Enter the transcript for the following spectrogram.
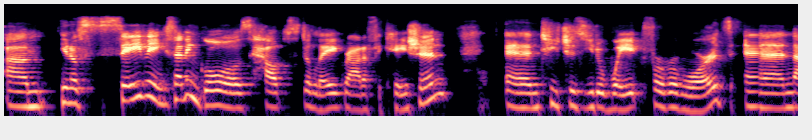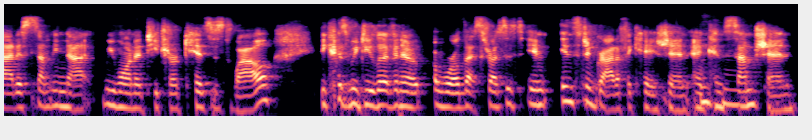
Um, you know, saving, setting goals helps delay gratification and teaches you to wait for rewards. And that is something that we want to teach our kids as well, because we do live in a, a world that stresses in instant gratification and mm-hmm. consumption.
